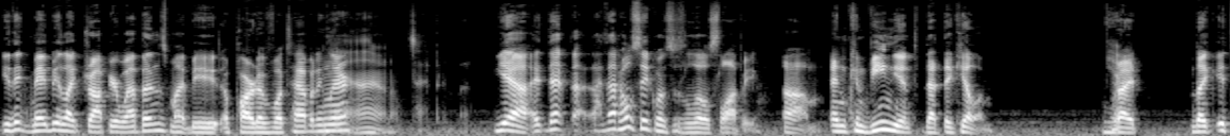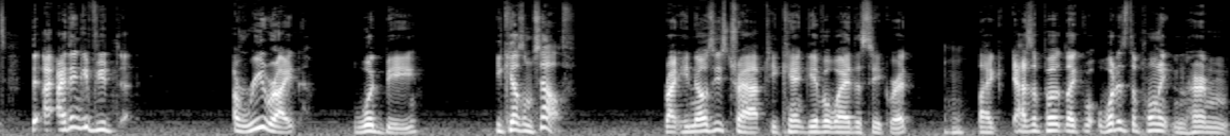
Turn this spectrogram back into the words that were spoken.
You think maybe like drop your weapons might be a part of what's happening there? I don't know what's happening, but Yeah, it, that that that whole sequence is a little sloppy, um, and convenient that they kill him. Yeah. Right, like it's. I, I think if you a rewrite would be he kills himself. Right, he knows he's trapped. He can't give away the secret. Mhm. Like as opposed, like what is the point in him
